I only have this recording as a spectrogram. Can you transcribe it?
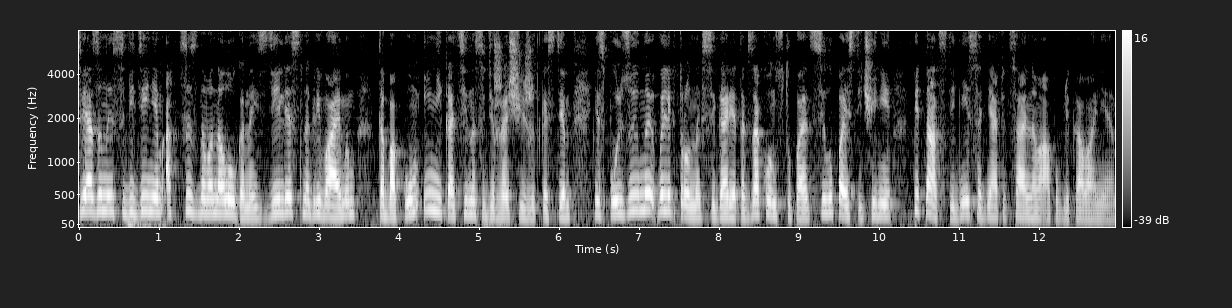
связанные с введением акцизного налога на изделия с нагреваемым табаком и никотиносодержащие жидкости, используемые в электронных сигаретах. Закон вступает в силу по истечении 15 дней со дня официального опубликования.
